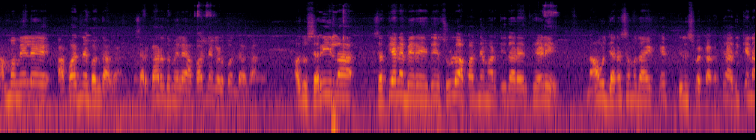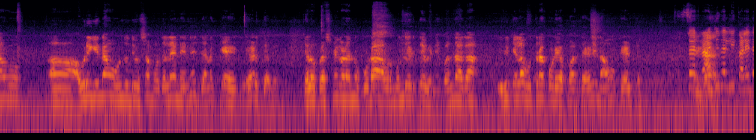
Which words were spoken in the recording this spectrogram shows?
ನಮ್ಮ ಮೇಲೆ ಆಪಾದನೆ ಬಂದಾಗ ಸರ್ಕಾರದ ಮೇಲೆ ಆಪಾದನೆಗಳು ಬಂದಾಗ ಅದು ಸರಿ ಇಲ್ಲ, ಸತ್ಯನೇ ಬೇರೆ ಇದೆ, ಸುಳ್ಳು ಆಪಾದನೆ ಮಾಡ್ತಿದ್ದಾರೆ ಅಂತ ಹೇಳಿ ನಾವು ಜನಸಮುದಾಯಕ್ಕೆ ತಿಳಿಸ್ಬೇಕಾಗತ್ತೆ. ಅದಕ್ಕೆ ನಾವು ಅವರಿಗಿನ್ನ ಒಂದು ದಿವಸ ಮೊದಲೇನೇ ಜನಕ್ಕೆ ಹೇಳ್ತೇವೆ. ಕೆಲವು ಪ್ರಶ್ನೆಗಳನ್ನು ಕೂಡ ಅವ್ರ ಮುಂದೆ ಇಡ್ತೇವೆ. ನೀವು ಬಂದಾಗ ಇದಕ್ಕೆಲ್ಲ ಉತ್ತರ ಕೊಡಿಯಪ್ಪ ಅಂತ ಹೇಳಿ ನಾವು ಕೇಳ್ತೇವೆ. ಸರ್ ರಾಜ್ಯದಲ್ಲಿ ಕಳೆದ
